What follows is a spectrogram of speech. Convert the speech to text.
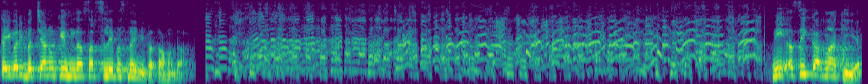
ਕਈ ਵਾਰੀ ਬੱਚਿਆਂ ਨੂੰ ਕੀ ਹੁੰਦਾ, ਸਰ, ਸਿਲੇਬਸ ਦਾ ਹੀ ਨਹੀਂ ਪਤਾ ਹੁੰਦਾ। ਵੀ ਅਸੀਂ ਕਰਨਾ ਕੀ ਹੈ?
